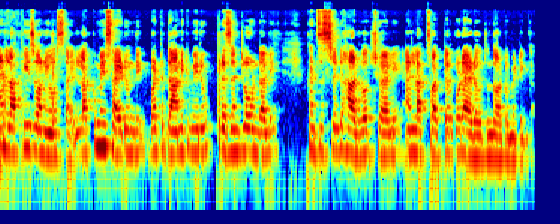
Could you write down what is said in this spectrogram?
And luck is on your side luck మీ సైడ్ ఉంది బట్ దానికి మీరు ప్రెజెంట్లో ఉండాలి. కన్సిస్టెంట్ హార్డ్ వర్క్ చేయాలి. అండ్ లక్ ఫ్యాక్టర్ కూడా యాడ్ అవుతుంది ఆటోమేటిక్గా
